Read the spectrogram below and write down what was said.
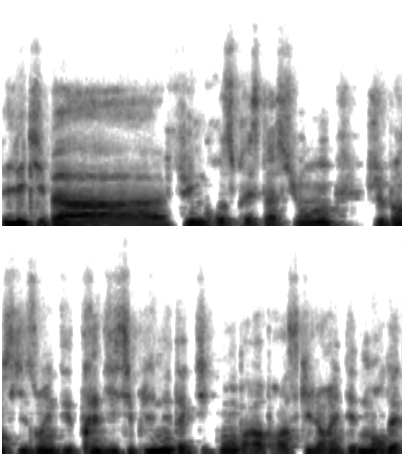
l'équipe a fait une grosse prestation. Je pense qu'ils ont été très disciplinés tactiquement par rapport à ce qui leur a été demandé,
